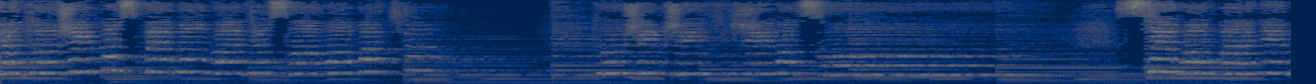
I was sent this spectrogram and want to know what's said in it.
Ja túžim ospevovať, oslavovať ťa, túžim žiť život svoj. S Tebou, Pane,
